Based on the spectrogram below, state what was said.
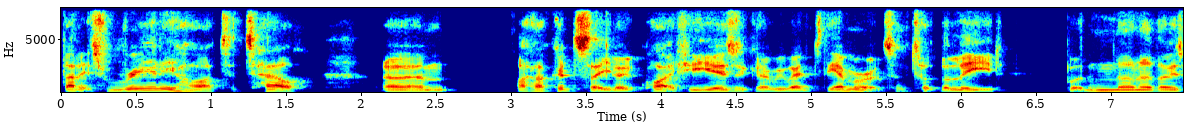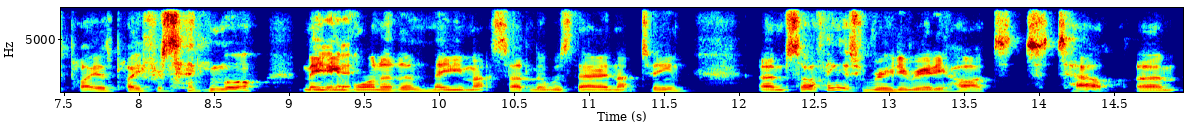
that it's really hard to tell. Um, like I could say, you know, quite a few years ago, we went to the Emirates and took the lead, but none of those players play for us anymore. Maybe yeah. one of them, maybe Matt Sadler was there in that team. Um, so I think it's really, really hard to, to tell. Um,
